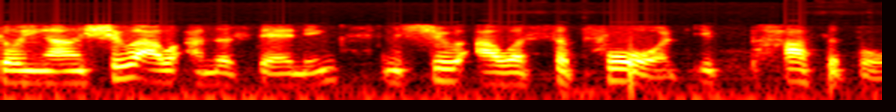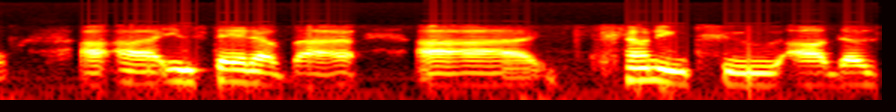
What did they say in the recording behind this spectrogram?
going on, show our understanding, and show our support if possible, uh, uh, instead of uh, uh, turning to uh, those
